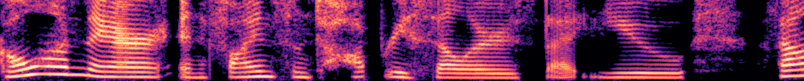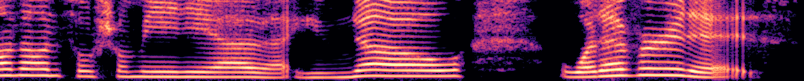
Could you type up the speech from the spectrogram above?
Go on there and find some top resellers that you found on social media, that you know, whatever it is.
